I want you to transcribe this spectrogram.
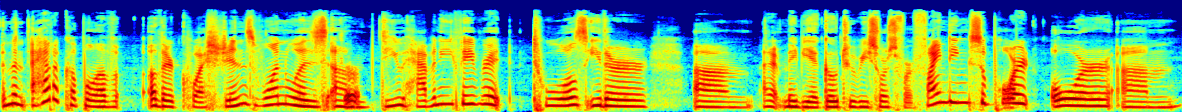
and then I had a couple of other questions. One was, um, sure. do you have any favorite tools, either um, maybe a go-to resource for finding support, or um,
